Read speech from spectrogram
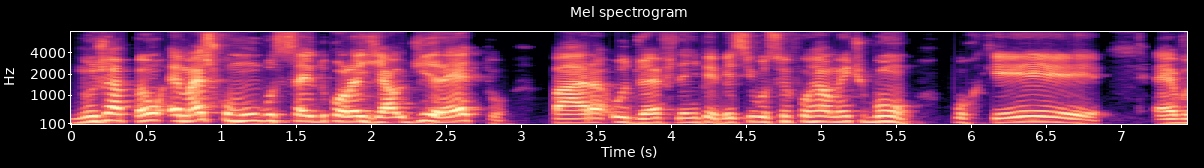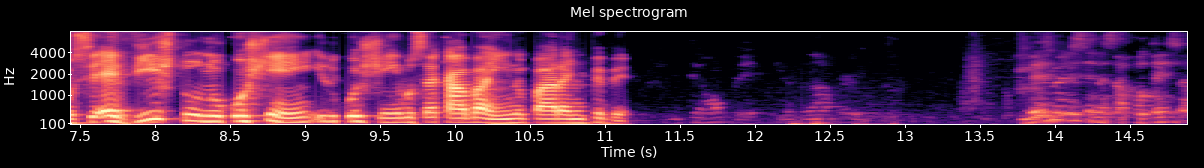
No Japão é mais comum você sair do colegial direto para o draft da NPB se você for realmente bom, porque é, você é visto no Coxien e do Coxien você acaba indo para a NPB. Mesmo ele sendo essa potência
